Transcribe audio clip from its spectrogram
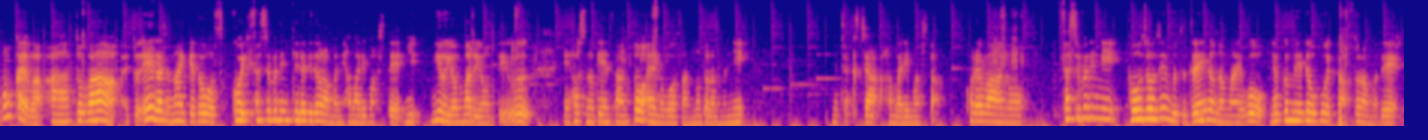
今回はあとは、えっと、映画じゃないけどすっごい久しぶりにテレビドラマにはまりまして「ミュー404」っていう、えー、星野源さんと綾野剛さんのドラマにめちゃくちゃハマりました。これはあの久しぶりに登場人物全員の名前を役名で覚えたドラマで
